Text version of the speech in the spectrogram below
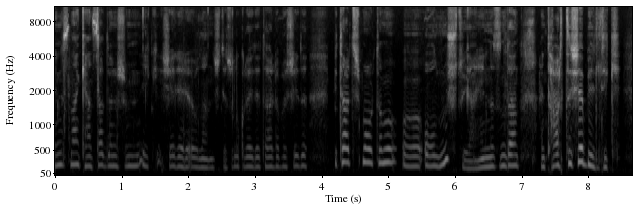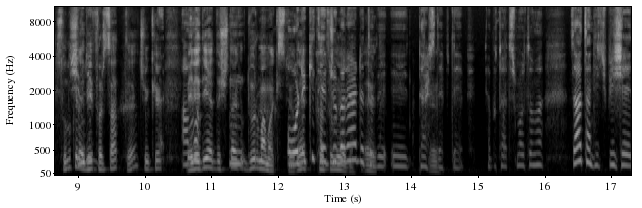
en azından kentsel dönüşümün ilk şeyleri olan işte Sulukule'de Tarlabaşı'ydı bir tartışma ortamı e, olmuştu yani en azından hani tartışabildik. Sulukule Şimdi- bir fırsattı çünkü Ama, belediye dışta durmamak istiyordu. Oradaki tecrübeler de Evet. tabii e, ters Evet. tepti hep. Ya bu tartışma ortamı zaten hiçbir şey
